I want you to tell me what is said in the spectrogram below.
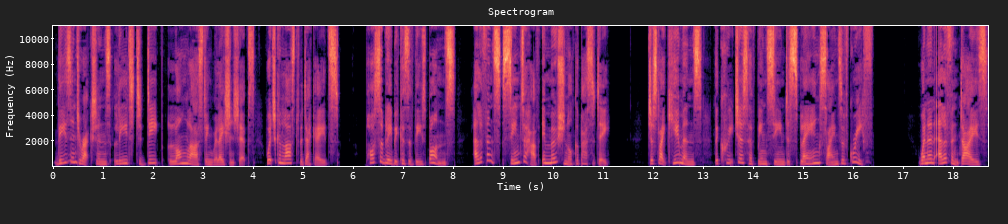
These interactions lead to deep, long lasting relationships, which can last for decades. Possibly because of these bonds, elephants seem to have emotional capacity. Just like humans, the creatures have been seen displaying signs of grief. When an elephant dies,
